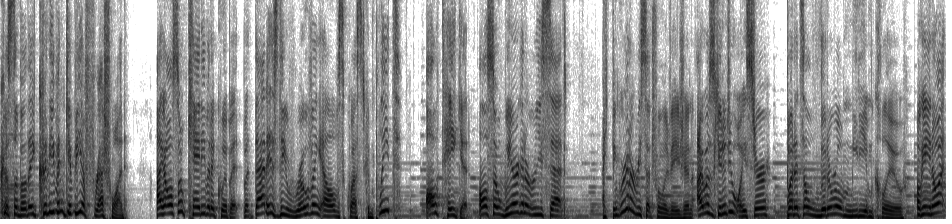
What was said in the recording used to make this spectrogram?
crystal bow. They couldn't even give me a fresh one. I also can't even equip it, but that is the Roving Elves quest complete. I'll take it. Also, we are going to reset I think we're gonna reset Troll Invasion. I was gonna do Oyster, but it's a literal medium clue. Okay, you know what?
